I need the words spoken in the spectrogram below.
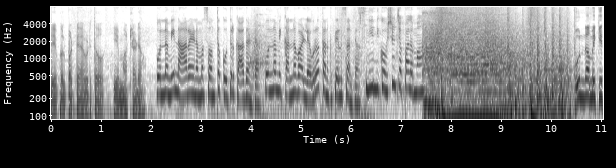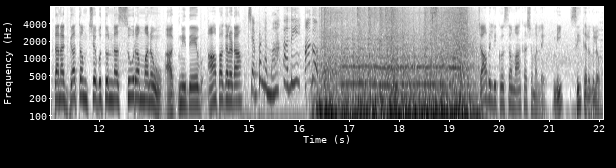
చేపలు పట్టే ఆవిడతో ఏం మాట్లాడావు? పున్నమి నారాయణమ్మ సొంత కూతురు కాదంట. పున్నమి కన్నవాళ్ళెవరో తనకు తెలుసంట. నేను నీకు విషయం చెప్పాలమ్మా. పున్నమికి తన గతం చెబుతున్న సూరమ్మను అగ్నిదేవ్ ఆపగలడా? చెప్పండమ్మా. అది ఆగో. జాబిల్లి కోసం ఆకాశమల్లే మీ సీ తెలుగులో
